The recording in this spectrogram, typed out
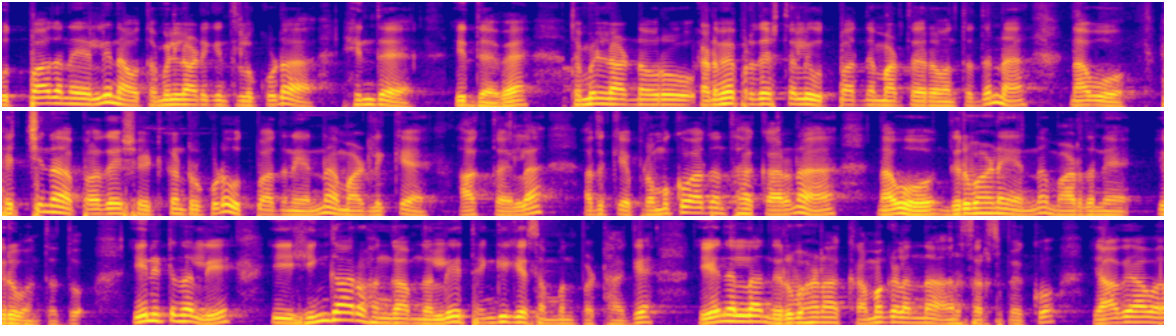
ಉತ್ಪಾದನೆಯಲ್ಲಿ ನಾವು ತಮಿಳುನಾಡಿಗಿಂತಲೂ ಕೂಡ ಹಿಂದೆ ಇದ್ದೇವೆ. ತಮಿಳುನಾಡಿನವರು ಕಡಿಮೆ ಪ್ರದೇಶದಲ್ಲಿ ಉತ್ಪಾದನೆ ಮಾಡ್ತಾ ಇರುವಂಥದ್ದನ್ನು ನಾವು ಹೆಚ್ಚಿನ ಪ್ರದೇಶ ಇಟ್ಕೊಂಡ್ರೂ ಕೂಡ ಉತ್ಪಾದನೆಯನ್ನು ಮಾಡಲಿಕ್ಕೆ ಆಗ್ತಾ ಇಲ್ಲ. ಅದಕ್ಕೆ ಪ್ರಮುಖವಾದಂತಹ ಕಾರಣ ನಾವು ನಿರ್ವಹಣೆಯನ್ನು ಮಾಡ್ದೇ ಇರುವಂಥದ್ದು. ಈ ನಿಟ್ಟಿನಲ್ಲಿ ಈ ಹಿಂಗಾರು ಹಂಗಾಮಿನಲ್ಲಿ ತೆಂಗಿಗೆ ಸಂಬಂಧಪಟ್ಟ ಹಾಗೆ ಏನೆಲ್ಲ ನಿರ್ವಹಣಾ ಕ್ರಮಗಳನ್ನು ಅನುಸರಿಸಬೇಕು, ಯಾವ್ಯಾವ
